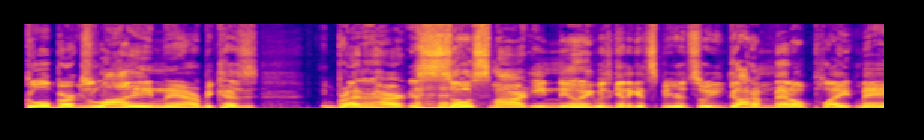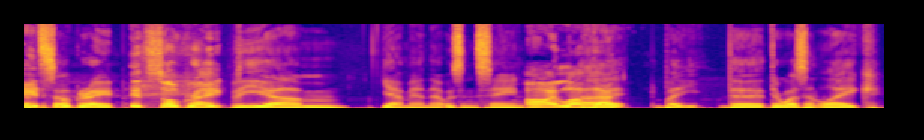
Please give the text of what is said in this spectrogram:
Goldberg's lying there because Bret Hart is so smart. He knew he was going to get speared, so he got a metal plate made. It's so great. it's so great. The um yeah, man, that was insane. Oh, I love that. Uh, but the there wasn't like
